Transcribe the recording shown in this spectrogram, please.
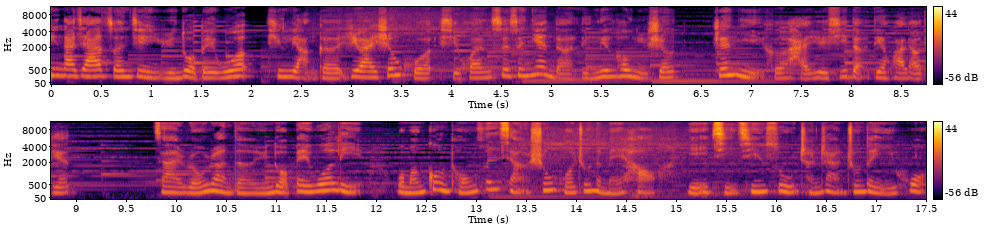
迎大家钻进云朵被窝，听两个热爱生活、喜欢碎碎念的零零后女生珍妮和海月熙的电话聊天。在柔软的云朵被窝里，我们共同分享生活中的美好，也一起倾诉成长中的疑惑。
